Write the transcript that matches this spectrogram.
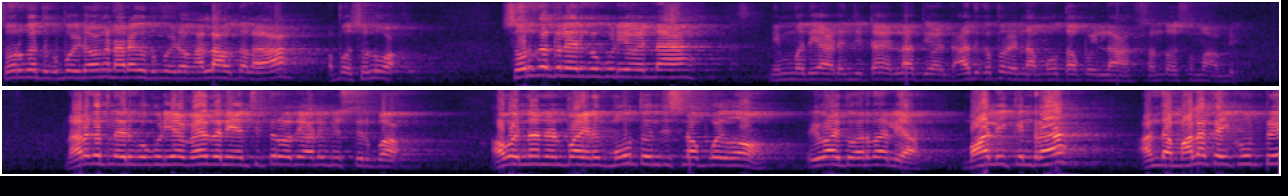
சொர்க்கத்துக்கு போயிடுவாங்க நரகத்துக்கு போயிடுவாங்க. அல்லாஹ் அப்போ சொல்லுவான் சொர்க்கத்தில் இருக்கக்கூடிய என்ன? நிம்மதியாக அடைஞ்சிட்டா எல்லாத்தையும் அதுக்கப்புறம் என்ன? மூத்தா போயிடலாம். சந்தோஷமா அப்படி. நரகத்தில் இருக்கக்கூடிய வேதனையை சித்திரவதையை அனுபவிச்சிருப்பான் அவன் என்ன நினைப்பா? எனக்கு மூத்து வந்துச்சுன்னா போயிடும் ரிவாய்த்து வருதா இல்லையா? மாலிக்கின்ற அந்த மலக்கை கூப்பிட்டு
